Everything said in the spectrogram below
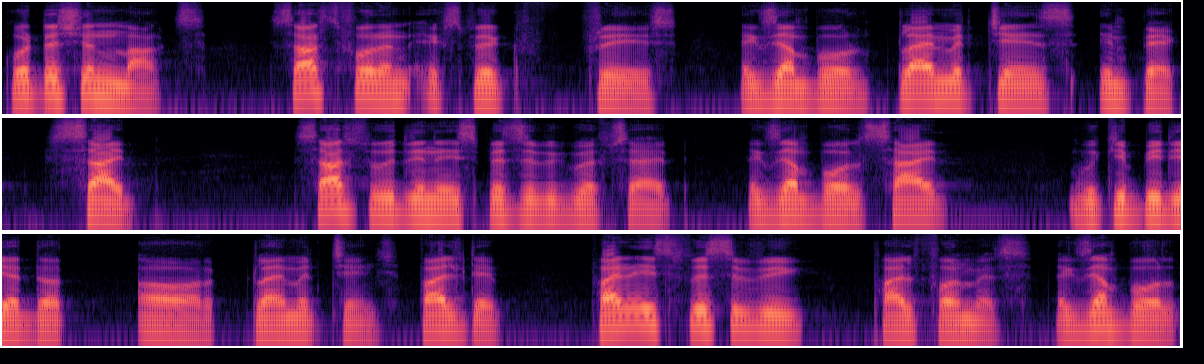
Quotation marks. Search for an expect phrase Example, climate change impact. Site. Search within a specific website. Example, site wikipedia.org climate change. File type. Find a specific file formats. Example,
